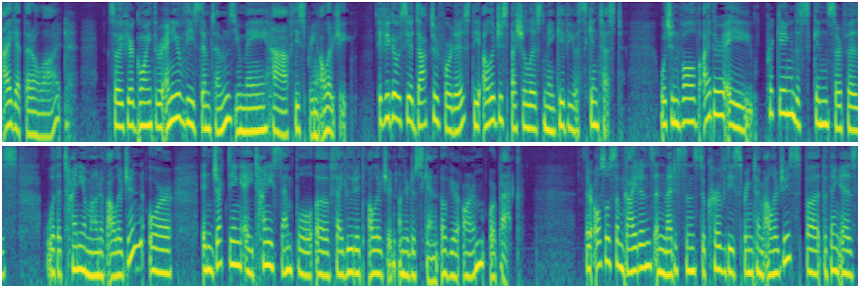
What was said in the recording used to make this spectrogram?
I get that a lot. So if you're going through any of these symptoms, you may have the spring allergy. If you go see a doctor for this, the allergy specialist may give you a skin test which involve either a pricking the skin surface with a tiny amount of allergen or injecting a tiny sample of diluted allergen under the skin of your arm or back. There are also some guidance and medicines to curb these springtime allergies, but the thing is,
